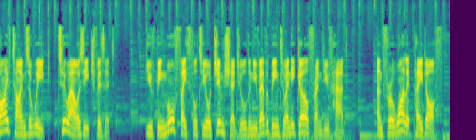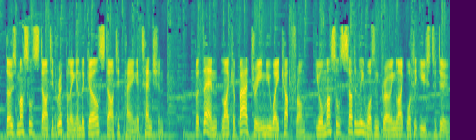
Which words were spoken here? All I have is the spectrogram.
Five times a week, two hours each visit. You've been more faithful to your gym schedule than you've ever been to any girlfriend you've had. And for a while it paid off, those muscles started rippling and the girls started paying attention. But then, like a bad dream you wake up from, your muscles suddenly wasn't growing like what it used to do.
